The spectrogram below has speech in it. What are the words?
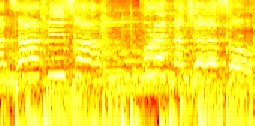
Atahiswa murena jeso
